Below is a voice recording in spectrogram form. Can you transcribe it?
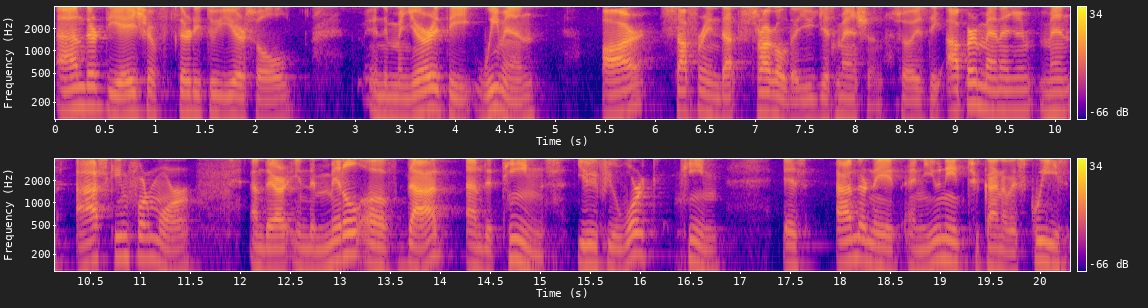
under the age of 32 years old, in the majority women, are suffering that struggle that you just mentioned. So it's the upper management asking for more, and they are in the middle of that, and the teams. If your work team is underneath, and you need to kind of squeeze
